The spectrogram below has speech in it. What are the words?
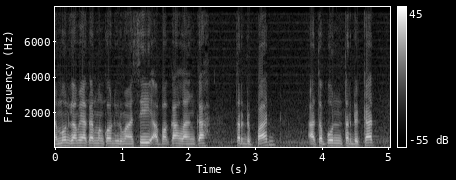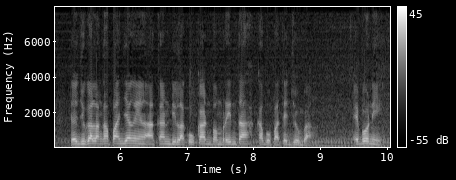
Namun kami akan mengkonfirmasi apakah langkah terdepan ataupun terdekat dan juga langkah panjang yang akan dilakukan pemerintah Kabupaten Jombang. Ebony.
